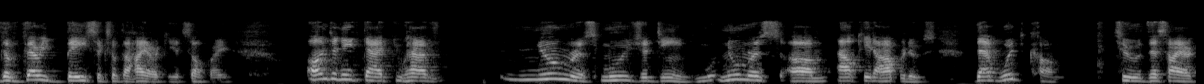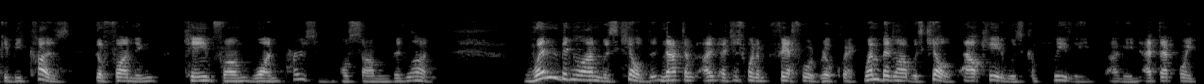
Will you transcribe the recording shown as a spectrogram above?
the very basics of the hierarchy itself, right? Underneath that, you have numerous mujahideen, numerous um, Al Qaeda operatives that would come to this hierarchy because the funding came from one person, Osama bin Laden. When bin Laden was killed, not to, I, I just want to fast forward real quick. When bin Laden was killed, Al Qaeda was completely, I mean, at that point,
